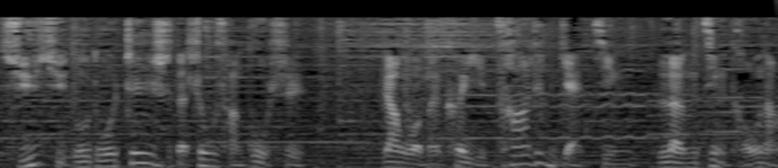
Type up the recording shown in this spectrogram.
许许多多真实的收藏故事，让我们可以擦亮眼睛，冷静头脑，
